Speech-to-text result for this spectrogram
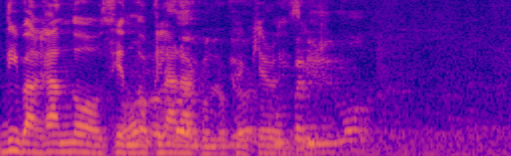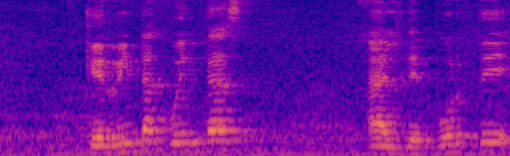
divagando, siendo No, no, clara no, con lo que quiero un decir. periodismo que rinda cuentas al deporte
